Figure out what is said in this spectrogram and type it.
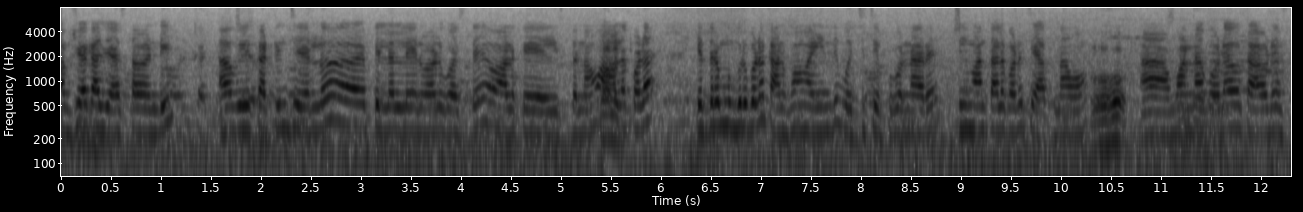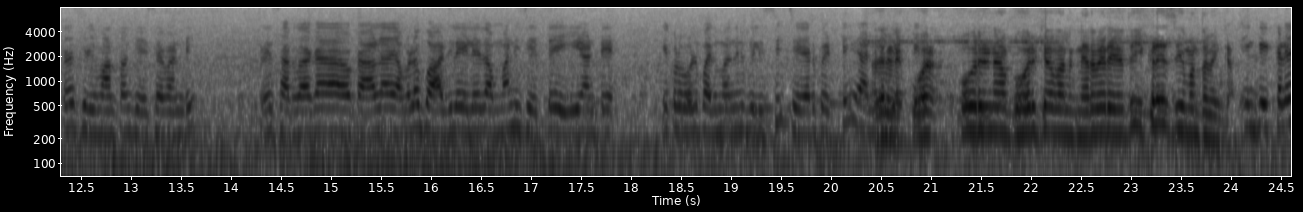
అభిషేకాలు చేస్తామండి. అవి కట్టిన చీరలు పిల్లలు లేని వాళ్ళకి వస్తే వాళ్ళకి ఇస్తున్నాం. వాళ్ళకి. కూడా ఇద్దరు ముగ్గురు కూడా కన్ఫర్మ్ అయింది వచ్చి చెప్పుకున్నారు. శ్రీమంతాలు కూడా చేస్తున్నాము. మొన్న కూడా ఒక ఆవిడ వస్తే శ్రీమంతం చేసామండి ఏ సరదాగా ఒక ఆవిడ ఎవడో గాజులు వేయలేదమ్మా నీ చేస్తే ఇయ్యి అంటే ఇక్కడ వాళ్ళు పది మందిని పిలిచి చీర పెట్టి కోరిన కోరిక వాళ్ళకి నెరవేరేది ఇక్కడే శ్రీమంతం ఇంకా. ఇంక ఇక్కడే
